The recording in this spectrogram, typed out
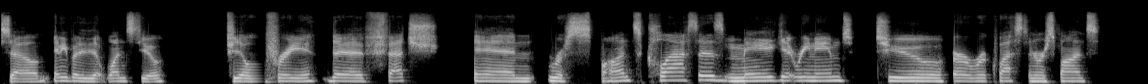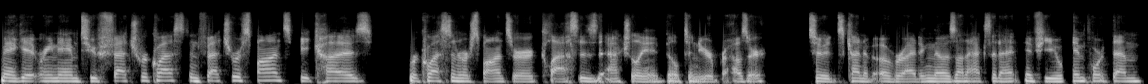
So anybody that wants to, feel free. The fetch and response classes may get renamed to or request and response may get renamed to fetch request and fetch response because request and response are classes actually built into your browser. So it's kind of overriding those on accident if you import them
